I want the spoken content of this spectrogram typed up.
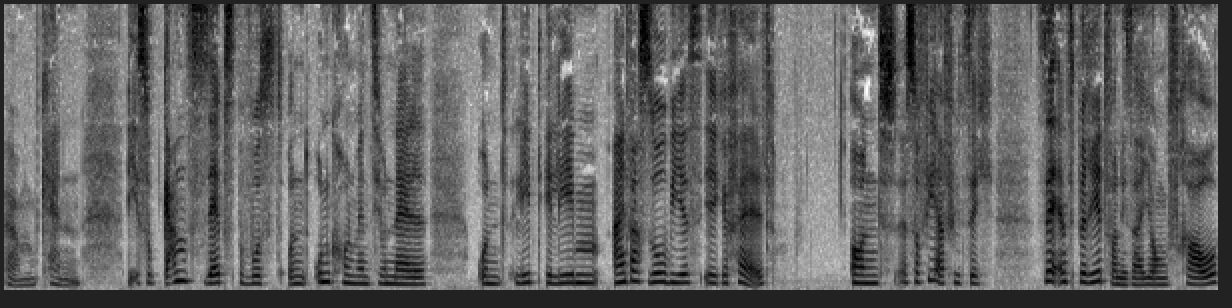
ähm, kennen. Die ist so ganz selbstbewusst und unkonventionell und lebt ihr Leben einfach so, wie es ihr gefällt. Und Sophia fühlt sich sehr inspiriert von dieser jungen Frau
